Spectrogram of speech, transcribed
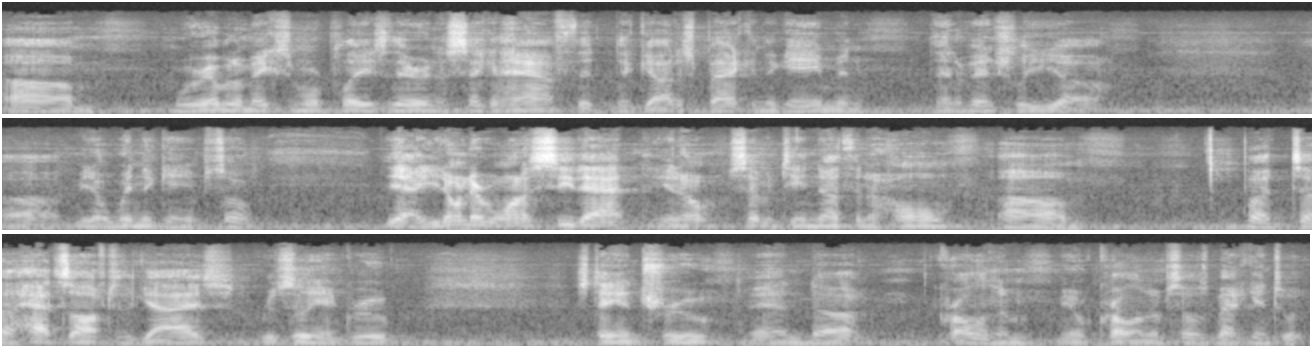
um, we were able to make some more plays there in the second half that, that got us back in the game and, and eventually, uh, uh, you know, win the game. So, yeah, you don't ever want to see that, you know, 17 nothing at home. Um, but uh, hats off to the guys, resilient group, staying true and uh, crawling them, you know, crawling themselves back into it.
